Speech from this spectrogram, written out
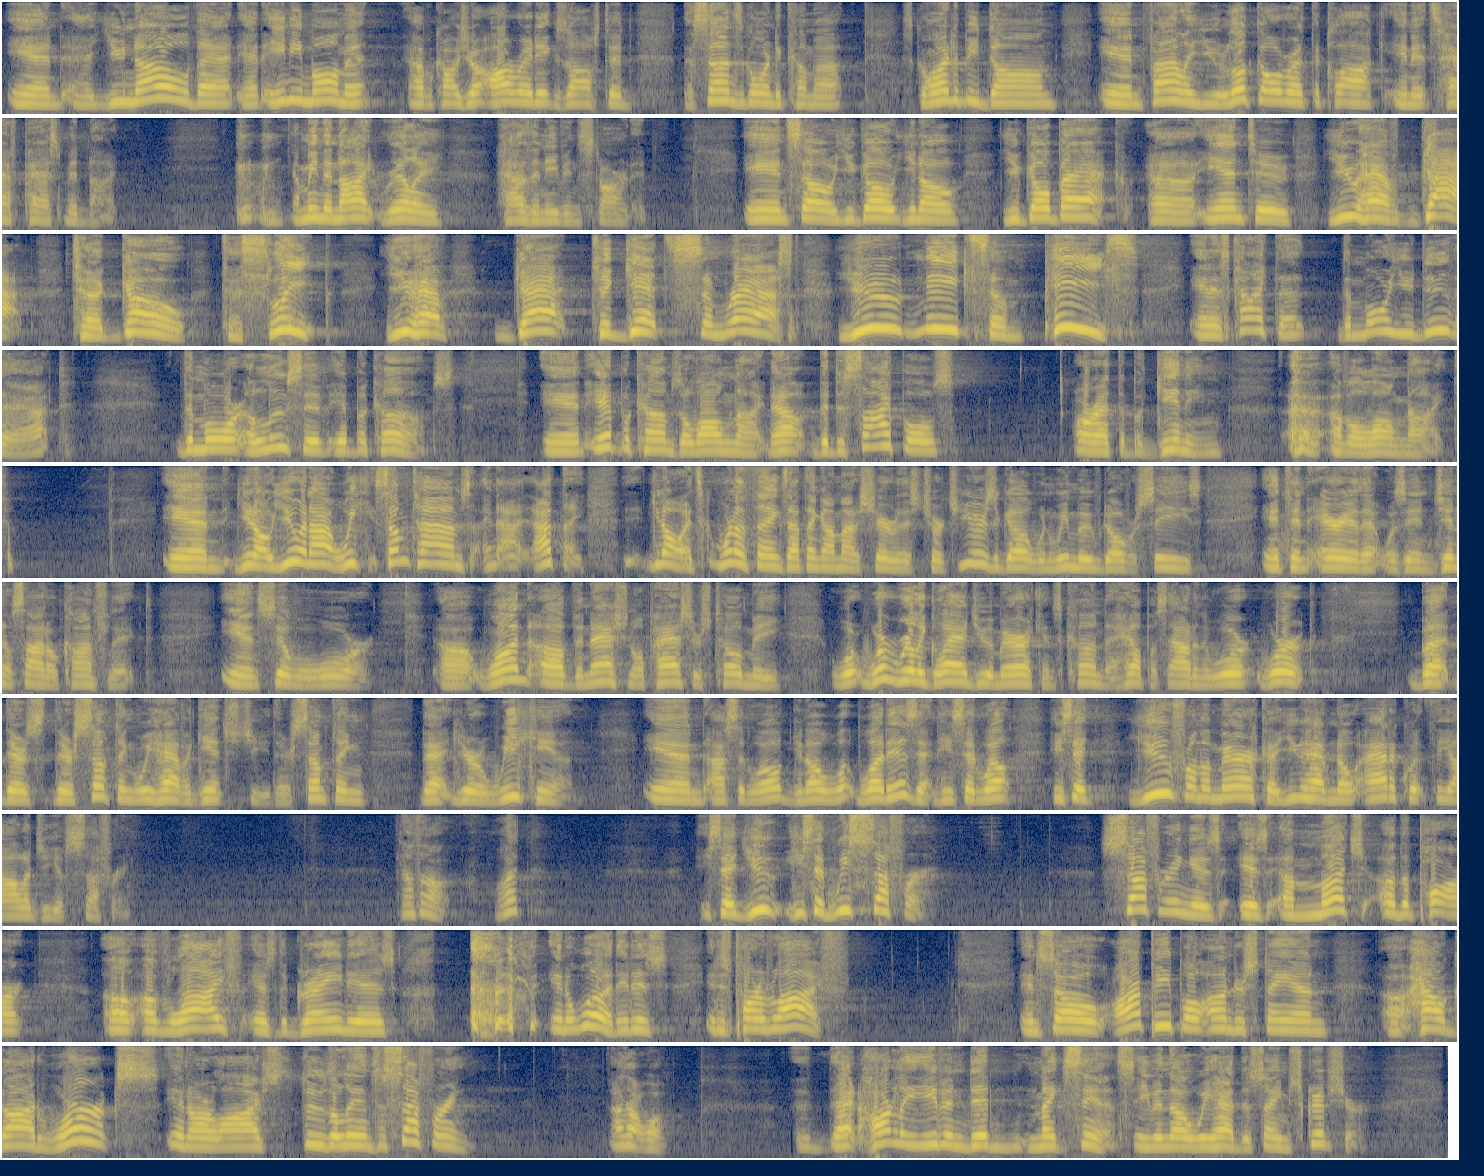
and uh, you know that at any moment, uh, because you're already exhausted, the sun's going to come up, it's going to be dawn, and finally you look over at the clock and it's half past midnight. I mean, the night really hasn't even started. And so you go, you know, you go back uh, into you have got to go to sleep. You have got to get some rest. You need some peace. And it's kind of like the, the more you do that, the more elusive it becomes. And it becomes a long night. Now, the disciples are at the beginning of a long night. And you know, you and I, we sometimes, and I, I, think, you know, it's one of the things I think I might have shared with this church years ago when we moved overseas into an area that was in genocidal conflict in civil war. Uh, one of the national pastors told me, we're, we're, really glad you Americans come to help us out in the wor- work, but there's, there's something we have against you. There's something that you're weak in. And I said, Well, you know, what, what is it? And he said, Well, he said, You from America, you have no adequate theology of suffering. And I thought, What? He said, You, he said, we suffer. Suffering is, is a much of the part of, of life as the grain is in a wood. It is, it is part of life. And so our people understand uh, how God works in our lives through the lens of suffering. I thought, well, that hardly even didn't make sense, even though we had the same scripture.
